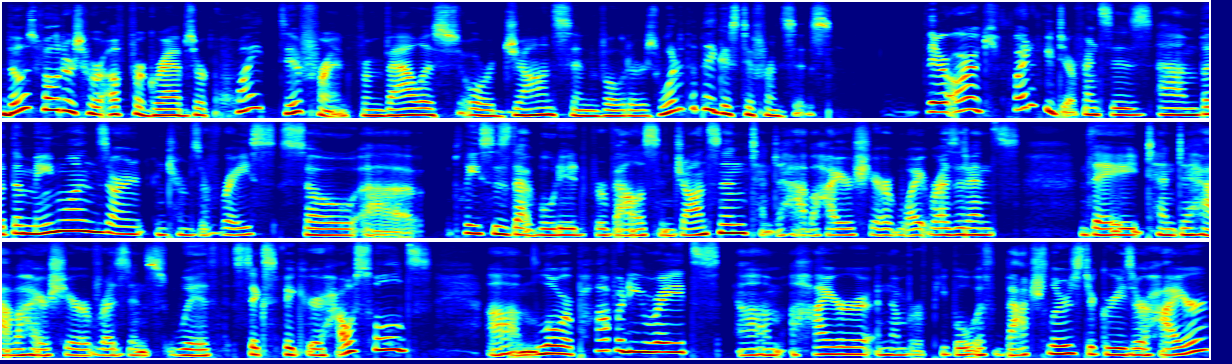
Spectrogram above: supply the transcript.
Those voters who are up for grabs are quite different from Vallas or Johnson voters. What are the biggest differences? There are quite a few differences, um, but the main ones are in terms of race. So, uh, places that voted for Vallas and Johnson tend to have a higher share of white residents. They tend to have a higher share of residents with six figure households, um, lower poverty rates, um, a higher number of people with bachelor's degrees or higher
